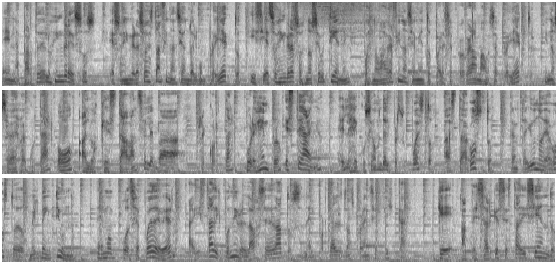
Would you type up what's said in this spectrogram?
en la parte de los ingresos, esos ingresos están financiando algún proyecto. Y si esos ingresos no se obtienen, pues no va a haber financiamiento para ese programa o ese proyecto y no se va a ejecutar. O a los que estaban se les va a recortar. Por ejemplo, este año, en la ejecución del presupuesto hasta agosto, 31 de agosto de 2021, pues, se puede ver, ahí está disponible la base de datos en el portal de transparencia fiscal, que a pesar que se está diciendo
